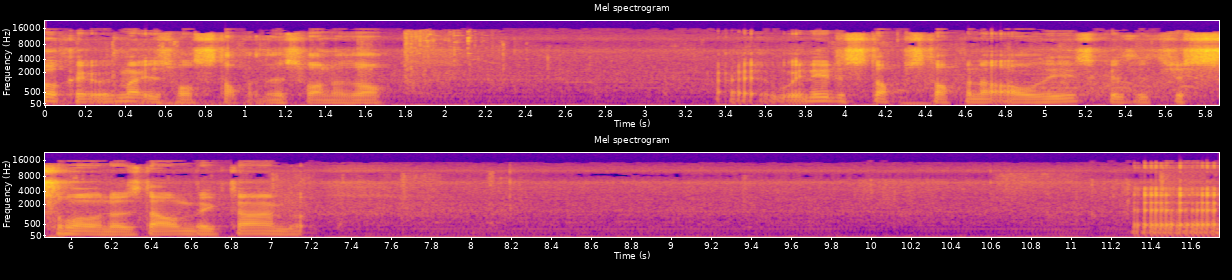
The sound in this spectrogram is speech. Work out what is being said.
Fuck it, we might as well stop at this one as well. Alright, we need to stop stopping at all these because it's just slowing us down big time, but... Uh...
